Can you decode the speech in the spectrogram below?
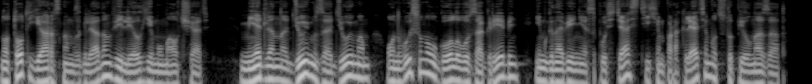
но тот яростным взглядом велел ему молчать. Медленно, дюйм за дюймом, он высунул голову за гребень и мгновение спустя с тихим проклятием отступил назад.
